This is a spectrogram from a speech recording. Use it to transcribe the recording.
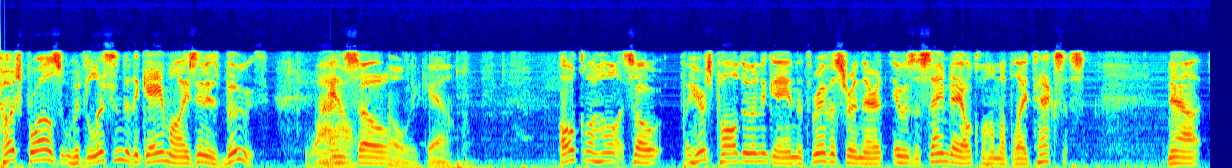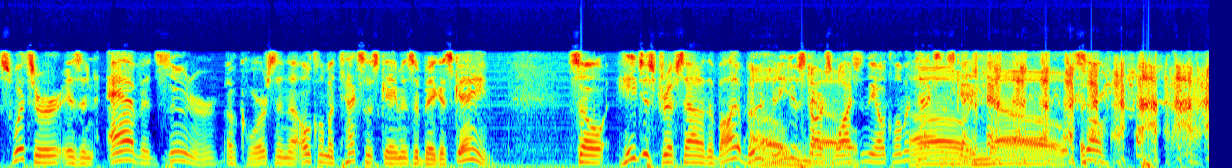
Coach Broyles would listen to the game while he's in his booth. wow. and so- holy cow. Oklahoma. So here's Paul doing the game. The three of us are in there. It was the same day Oklahoma played Texas. Now Switzer is an avid Sooner, of course, and the Oklahoma Texas game is the biggest game. So he just drifts out of the bo- booth and he Oh, just starts oh, no. watching the Oklahoma Texas oh, game. no. So,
